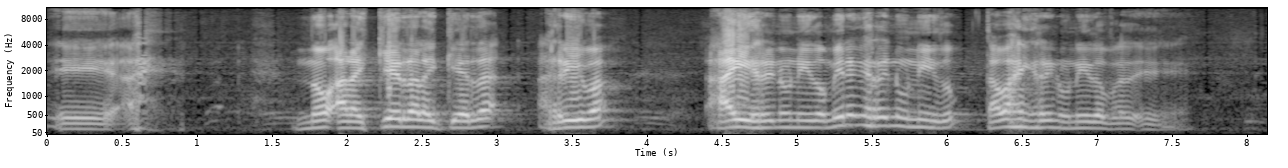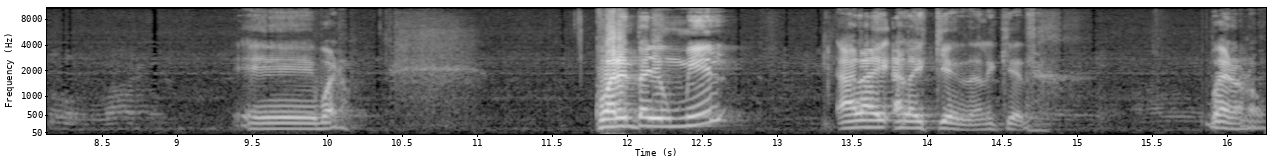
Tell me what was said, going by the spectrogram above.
Eh, no, a la izquierda, a la izquierda, arriba, ahí Reino Unido. Miren el Reino Unido, estabas en Reino Unido, eh, eh, bueno, 41 mil a la, a la izquierda, a la izquierda. Bueno, no,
